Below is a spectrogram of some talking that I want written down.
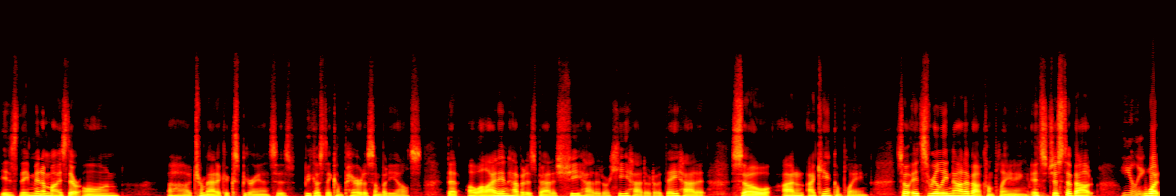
is they minimize their own uh, traumatic experiences because they compare to somebody else. That oh well, I didn't have it as bad as she had it, or he had it, or they had it, so I don't, I can't complain. So it's really not about complaining. It's just about Healing. what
